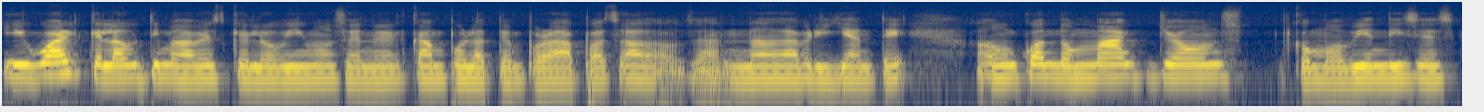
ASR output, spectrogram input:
igual que la última vez que lo vimos en el campo la temporada pasada, o sea, nada brillante, aun cuando Mac Jones, como bien dices,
